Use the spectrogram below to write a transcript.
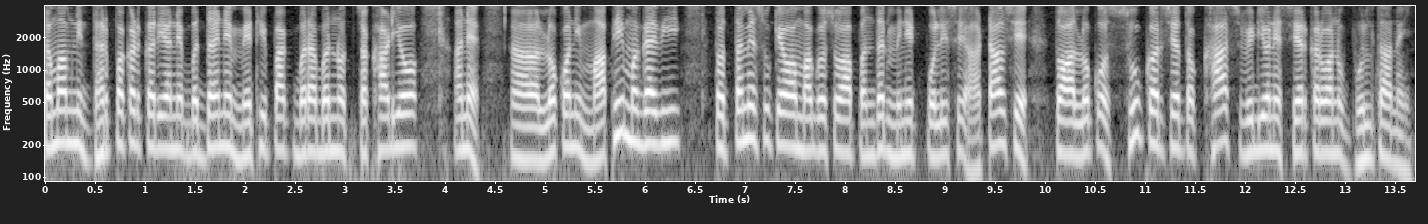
તમામની ધરપકડ કરી અને બધાને મેથી પાક બરાબરનો ચખાડ્યો અને લોકોની માફી મગાવી. તો તમે શું કહેવા માગો છો? આ પંદર મિનિટ પોલીસે હટાવશે તો આ લોકો શું કરશે? તો ખાસ વિડીયોને શેર કરવાનું ભૂલતા નહીં.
